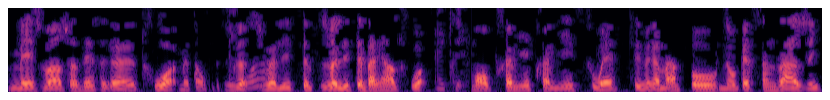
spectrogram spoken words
mais je vais en choisir euh, trois, mettons. Je, vais- je vais les, sé- je vais les séparer en trois. OK. Mon premier premier souhait, c'est vraiment pour nos personnes âgées.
